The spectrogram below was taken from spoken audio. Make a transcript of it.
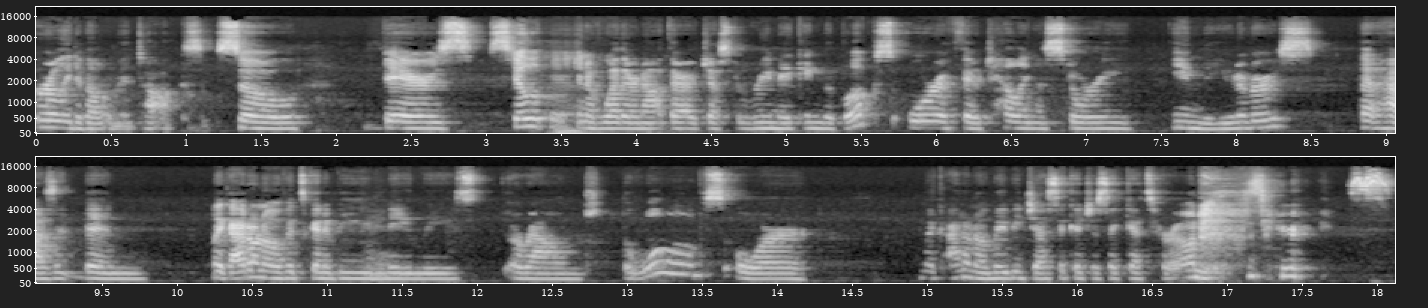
early development talks. So there's still a question of whether or not they're just remaking the books or if they're telling a story in the universe that hasn't been like I don't know if it's going to be mainly around the wolves or like I don't know maybe Jessica just like gets her own series.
